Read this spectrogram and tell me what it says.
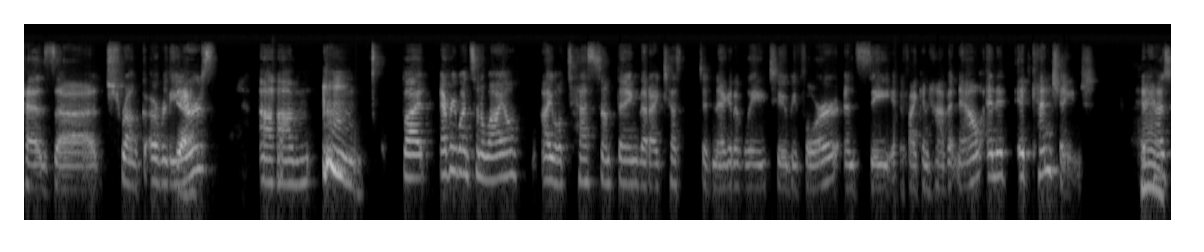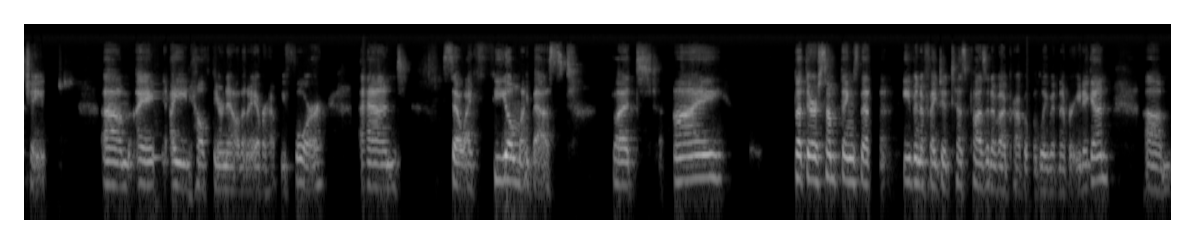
has uh, shrunk over the yeah. years. Um, but every once in a while, I will test something that I tested negatively to before and see if I can have it now. And it, it can change. It hmm. has changed. Um, I, I eat healthier now than I ever have before. And so I feel my best. But I, but there are some things that even if I did test positive, I probably would never eat again. Um,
